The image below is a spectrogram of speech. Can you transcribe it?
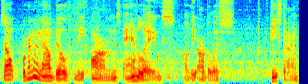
So, we're going to now build the arms and legs of the Arbalest D-style.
